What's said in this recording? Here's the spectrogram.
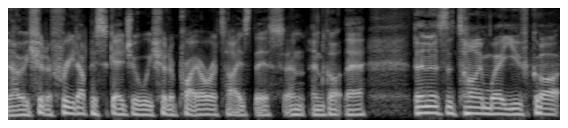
know, he should have freed up his schedule. We should have prioritized this and, and got there. Then there's the time where you've got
